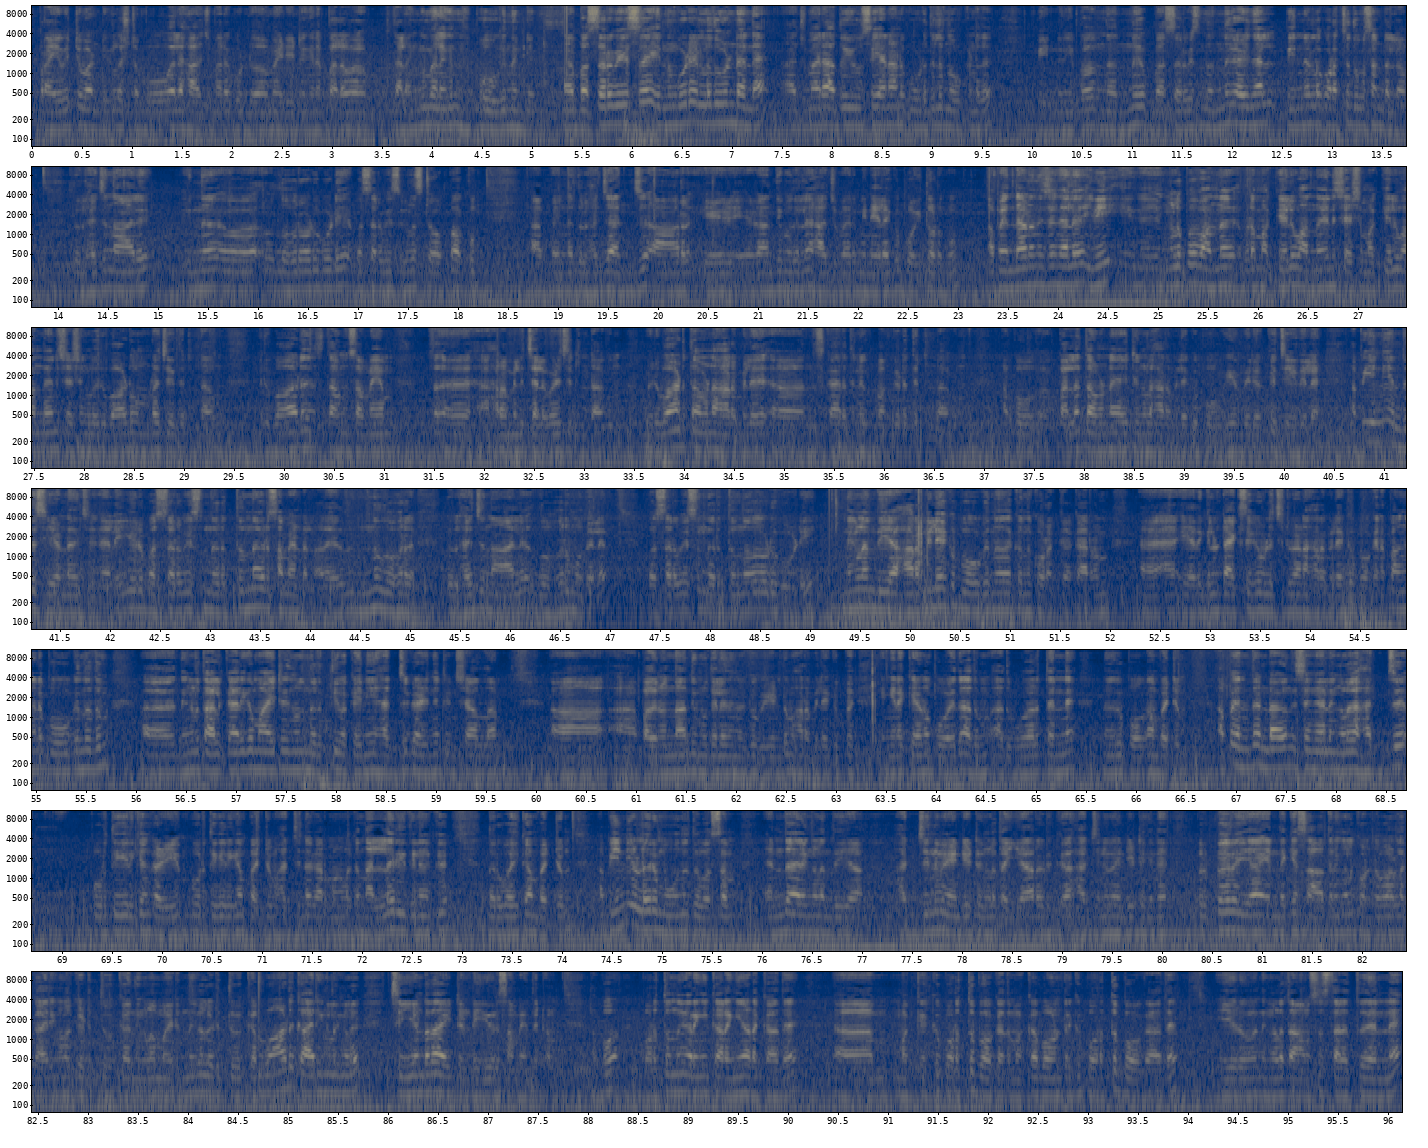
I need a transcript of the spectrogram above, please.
പ്രൈവറ്റ് വണ്ടികൾ ഇഷ്ടംപോലെ ഹാജിമാരെ കൊണ്ടുപോകാൻ വേണ്ടിയിട്ട് ഇങ്ങനെ പല തലങ്ങും വിലങ്ങും പോകുന്നുണ്ട്. ബസ് സർവീസ് ഇന്നും കൂടെ ഉള്ളത് കൊണ്ട് തന്നെ ഹാജിമാരെ അത് യൂസ് ചെയ്യാനാണ് കൂടുതൽ നോക്കുന്നത്. പിന്നെ ഇപ്പോൾ നിന്ന് ബസ് സർവീസ് നിന്ന് കഴിഞ്ഞാൽ പിന്നെയുള്ള കുറച്ച് ദിവസം ഉണ്ടല്ലോ. ദുൽഹജ് നാല് ഇന്ന് കൂടി ബസ് സർവീസുകൾ സ്റ്റോപ്പാക്കും. പിന്നെ ദുൽഹജ് അഞ്ച് ആറ് ഏഴ് ഏഴാം തീയതി മുതൽ ഹാജിമാർ മിനയിലേക്ക് പോയി തുടങ്ങും. അപ്പൊ എന്താണെന്ന് വെച്ച് കഴിഞ്ഞാൽ ഇനി നിങ്ങളിപ്പോ വന്ന് ഇവിടെ മക്കയിൽ വന്നതിന് ശേഷം മക്കയിൽ വന്നതിന് ശേഷം നിങ്ങൾ ഒരുപാട് ഉമ്ര ചെയ്തിട്ടുണ്ടാകും ഒരുപാട് സമയം ഹറമിൽ ചെലവഴിച്ചിട്ടുണ്ടാകും. ഒരുപാട് തവണ ഹറമിൽ നിസ്കാരത്തിന് പങ്കെടുത്തിട്ടുണ്ടാകും. അപ്പോൾ പല തവണയായിട്ട് നിങ്ങൾ ഹറമിലേക്ക് പോവുകയും വരികയൊക്കെ ചെയ്തില്ലേ? അപ്പോൾ ഇനി എന്ത് ചെയ്യേണ്ടതെന്ന് വെച്ച് കഴിഞ്ഞാൽ ഈ ഒരു ബസ് സർവീസ് നിർത്തുന്ന ഒരു സമയമുണ്ടല്ലോ. അതായത് ഇന്ന് ദുഹർ ദുൽഹജ് നാല് ദുഹർ മുതൽ ബസ് സർവീസ് നിർത്തുന്നതോടുകൂടി നിങ്ങൾ എന്ത് ചെയ്യുക ഹറമിലേക്ക് പോകുന്നതൊക്കെ ഒന്ന് കുറയ്ക്കുക കാരണം ഏതെങ്കിലും ടാക്സി ഒക്കെ വിളിച്ചിട്ട് വേണം ഹറമിലേക്ക് പോകാൻ. അപ്പം അങ്ങനെ പോകുന്നതും നിങ്ങൾ താൽക്കാലികമായിട്ട് നിങ്ങൾ നിർത്തി വെക്കുക. ഇനി ഹജ്ജ് കഴിഞ്ഞിട്ട് ഇൻഷാല്ല പതിനൊന്നാം തീയതി മുതൽ നിങ്ങൾക്ക് വീണ്ടും ഹറമിലേക്ക് ഇപ്പം എങ്ങനെയൊക്കെയാണോ പോയത്. അതും അതുപോലെ തന്നെ നിങ്ങൾക്ക് പോകാൻ പറ്റും. അപ്പോൾ എന്തുണ്ടാകുമെന്ന് വെച്ച് കഴിഞ്ഞാൽ നിങ്ങൾ ഹജ്ജ് പൂർത്തീകരിക്കാൻ കഴിയും പൂർത്തീകരിക്കാൻ പറ്റും ഹജ്ജിന്റെ കർമ്മങ്ങളൊക്കെ നല്ല രീതിയിൽ നിങ്ങൾക്ക് നിർവഹിക്കാൻ പറ്റും. അപ്പോൾ ഇനിയുള്ള ഒരു മൂന്ന് ദിവസം എന്തായാലും നിങ്ങൾ എന്ത് ചെയ്യുക? ഹജ്ജിന് വേണ്ടിയിട്ട് നിങ്ങൾ തയ്യാറെടുക്കുക ഹജ്ജിന് വേണ്ടിയിട്ട് ഇങ്ങനെ പ്രിപ്പയർ ചെയ്യുക എന്തൊക്കെ സാധനങ്ങൾ കൊണ്ടുപോകാനുള്ള കാര്യങ്ങളൊക്കെ എടുത്തു വെക്കുക നിങ്ങളെ മരുന്നുകൾ എടുത്തു വെക്കുക. ഒരുപാട് കാര്യങ്ങൾ നിങ്ങൾ ചെയ്യേണ്ടതായിട്ടുണ്ട് ഈ ഒരു സമയത്ത് കേട്ടോ അപ്പോൾ പുറത്തൊന്നും ഇറങ്ങി കറങ്ങി നടക്കാതെ മക്കൾക്ക് പുറത്ത് പോകാതെ മക്ക ബൗണ്ടറിക്ക് പുറത്ത് പോകാതെ ഈ ഒരു നിങ്ങൾ താമസ സ്ഥലത്ത് തന്നെ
